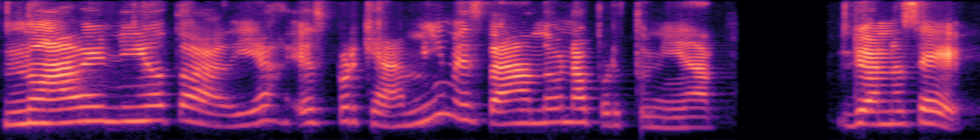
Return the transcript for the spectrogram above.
no ha venido todavía es porque a mí me está dando una oportunidad. Yo no sé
